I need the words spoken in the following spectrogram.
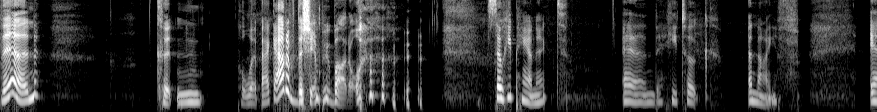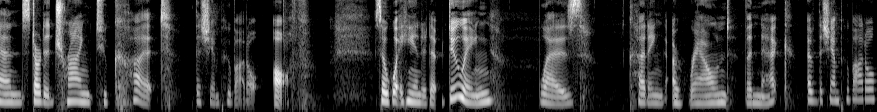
then couldn't pull it back out of the shampoo bottle. So he panicked and he took a knife and started trying to cut the shampoo bottle off. So, what he ended up doing was cutting around the neck of the shampoo bottle.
